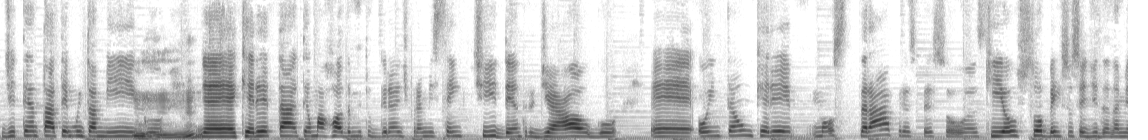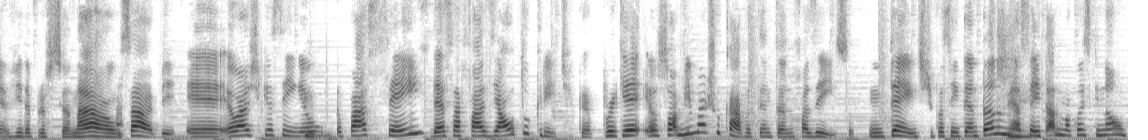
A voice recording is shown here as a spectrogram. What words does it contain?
De tentar ter muito amigo, Uhum. é, querer tá, ter uma roda muito grande para me sentir dentro de algo. É, ou então querer mostrar para as pessoas que eu sou bem sucedida na minha vida profissional, sabe? É, eu acho que assim, eu, Uhum. eu passei dessa fase autocrítica, porque eu só me machucava tentando fazer isso, entende? Tipo assim, tentando Sim. me aceitar numa coisa que não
